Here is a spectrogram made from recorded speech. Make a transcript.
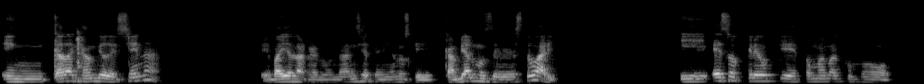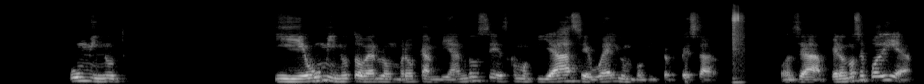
en cada cambio de escena, eh, vaya la redundancia, teníamos que cambiarnos de vestuario. Y eso creo que tomaba como un minuto. Y un minuto verlo hombro cambiándose es como que ya se vuelve un poquito pesado. O sea, pero no se podía,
